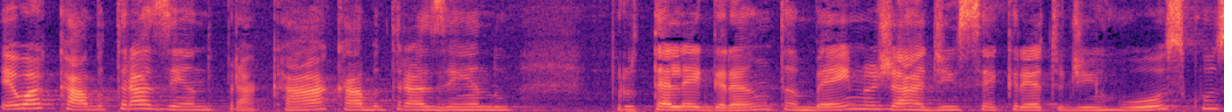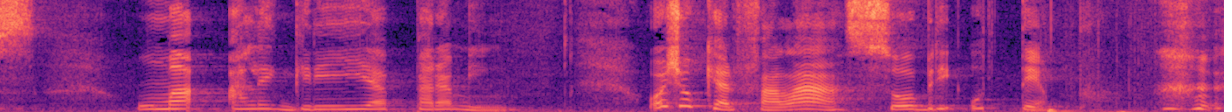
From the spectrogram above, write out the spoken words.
eu acabo trazendo para cá, acabo trazendo para o Telegram também, no Jardim Secreto de Enroscos, uma alegria para mim. Hoje eu quero falar sobre o tempo.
